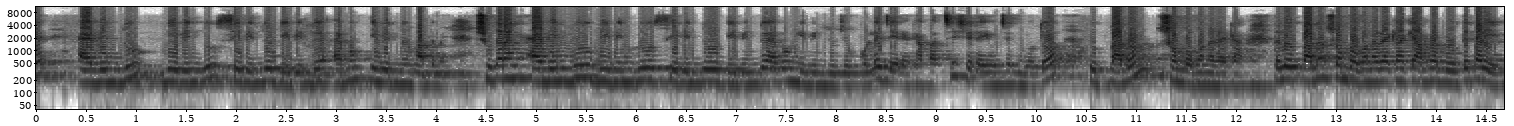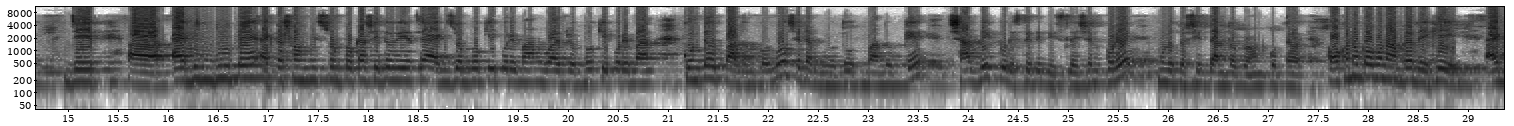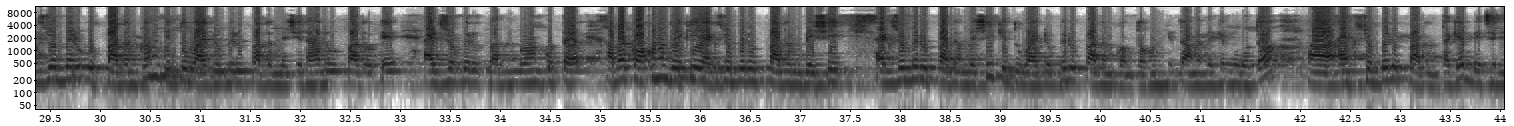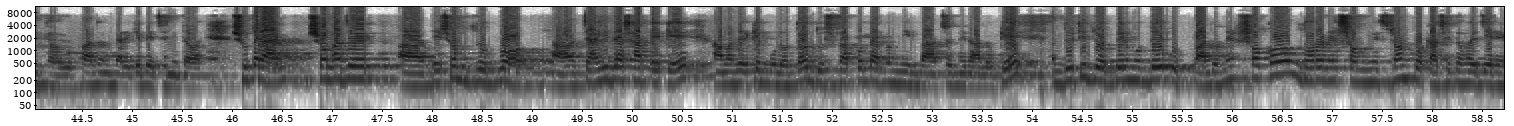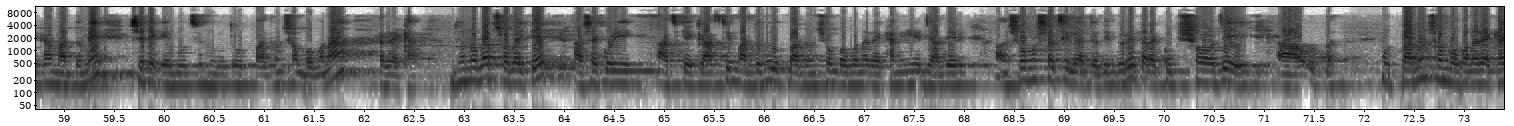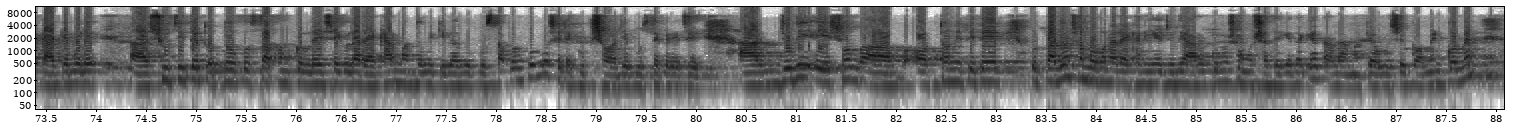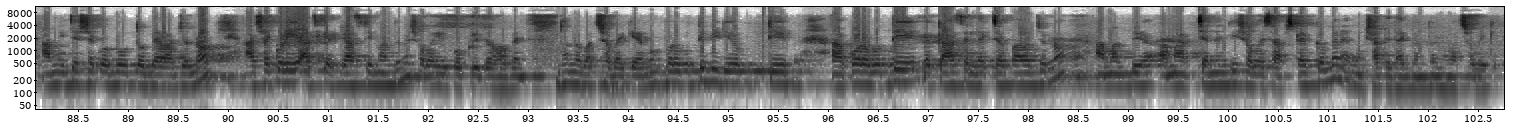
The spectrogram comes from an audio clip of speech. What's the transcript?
এ বিন্দু বি বিন্দু সি বিন্দু ডি বিন্দু এবং ই বিন্দুর মাধ্যমে। সুতরাং এ বিন্দু বি বিন্দু সি বিন্দু ডি বিন্দু এবং ই বিন্দু যোগ করলে যে রেখা পাচ্ছি সেটাই হচ্ছে মূলত উৎপাদন সম্ভাবনা রেখা। তাহলে উৎপাদন সম্ভাবনা রেখাকে আমরা বলতে পারি যে এ বিন্দুতে একটা সংমিশ্রণ প্রকাশিত হয়েছে। এক্স দ্রব্য কি পরিমাণ ওয়াই দ্রব্য কি পরিমাণ, কোনটা উৎপাদন করব সেটা মূলত উৎপাদককে সার্বিক পরিস্থিতি বিশ্লেষণ করে মূলত সিদ্ধান্ত গ্রহণ করতে হয়। কখনো কখনো আমরা দেখি এক্স দ্রব্যের উৎপাদন কম, কিন্তু ওয়াই দ্রব্যের উৎপাদন বেশি। তাহলে উৎপাদকে এক্স দ্রব্যের উৎপাদন গ্রহণ করতে হয়। আবার কখনো দেখি এক্স দ্রব্যের উৎপাদন বেশি এক্স দ্রব্যের উৎপাদন বেশি, কিন্তু ওয়াই দ্রব্যের উৎপাদন কম। তখন কিন্তু আমাদেরকে মূলত এক্স দ্রব্যের উৎপাদনটাকে বেছে নিতে হয়, উৎপাদনকারীকে বেছে নিতে হয়। সুতরাং সমাজের যেসব দ্রব্য চাহিদা সাপেক্ষে আমাদেরকে মূলত দুষ্প্রাপ্যতা এবং নির্বাচনের আলোকে দুটি দ্রব্যের মধ্যে উৎপাদনের সকল ধরনের সংমিশ্রণ প্রকাশিত হয় যে রেখার মাধ্যমে, সেটাকে বলছে মূলত উৎপাদন সম্ভাবনা রেখা। ধন্যবাদ সবাইকে। আশা করি আজকে ক্লাসটির মাধ্যমে উৎপাদন সম্ভাবনা রেখা নিয়ে যাদের সমস্যা ছিল এতদিন ধরে, তারা খুব সহজে উৎপাদন উৎপাদন সম্ভাবনা রেখা কাকে বলে? সূচিতে তথ্য উপস্থাপন করলে সেগুলা রেখার মাধ্যমে কীভাবে উপস্থাপন করব সেটা খুব সহজে বুঝতে পেরেছে। আর যদি এইসব অর্থনীতিতে উৎপাদন সম্ভাবনা রেখা নিয়ে যদি আরও কোনো সমস্যা থেকে থাকে, তাহলে আমাকে অবশ্যই কমেন্ট করবেন। আমি চেষ্টা করব উত্তর দেওয়ার জন্য। আশা করি আজকের ক্লাসটির মাধ্যমে সবাই উপকৃত হবেন। ধন্যবাদ সবাইকে এবং পরবর্তী ভিডিওটি পরবর্তী ক্লাসের লেকচার পাওয়ার জন্য আমার আমার চ্যানেলটি সবাই সাবস্ক্রাইব করবেন এবং সাথে থাকবেন। ধন্যবাদ সবাইকে।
